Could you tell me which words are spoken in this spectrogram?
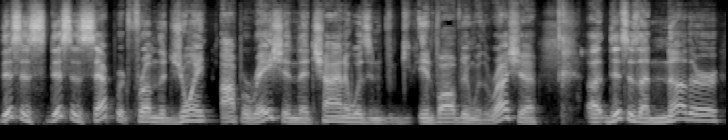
This is this is separate from the joint operation that China was in, involved in with Russia. Uh, this is another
